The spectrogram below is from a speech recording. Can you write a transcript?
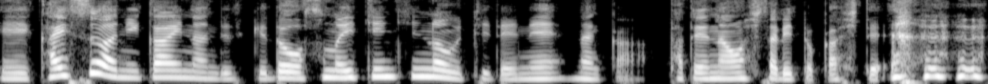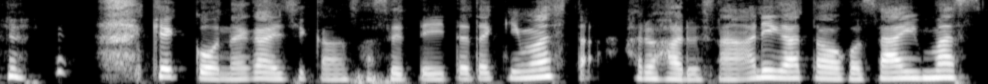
えー回数は2回なんですけど、その1日のうちでね、なんか立て直したりとかして、結構長い時間させていただきました。はるはるさんありがとうございます。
